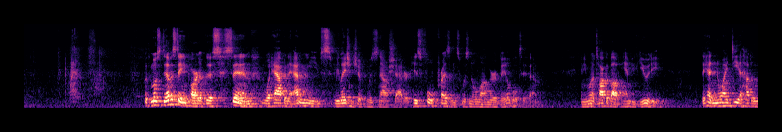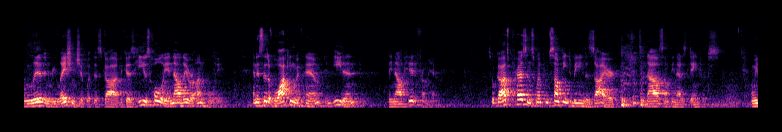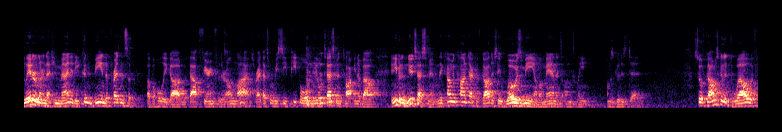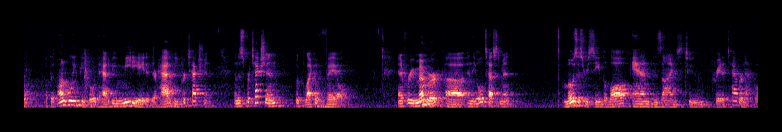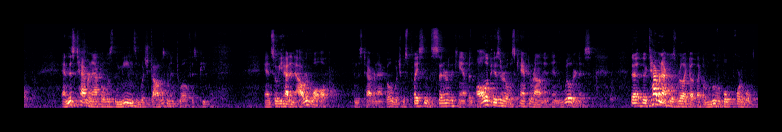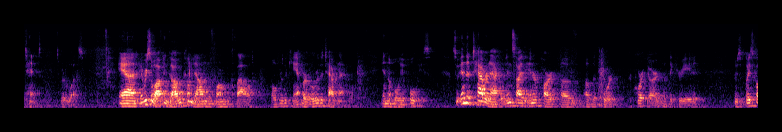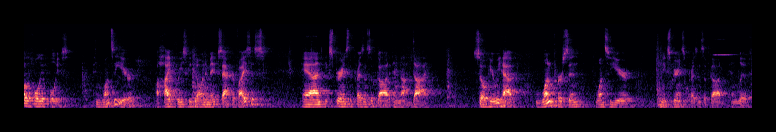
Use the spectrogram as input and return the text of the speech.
But the most devastating part of this sin, what happened to Adam and Eve's relationship, was now shattered. His full presence was no longer available to them. And you want to talk about ambiguity. They had no idea how to live in relationship with this God because he is holy and now they were unholy. And instead of walking with him in Eden, they now hid from him. So God's presence went from something to being desired to now something that is dangerous. And we later learned that humanity couldn't be in the presence of, of a holy God without fearing for their own lives, right? That's where we see people in the Old Testament talking about, and even in the New Testament, when they come in contact with God, they say, Woe is me, I'm a man that's unclean. I'm as good as dead. So if God was going to dwell with, with unholy people, there had to be mediated, there had to be protection. And this protection looked like a veil. And if we remember uh, in the Old Testament, Moses received the law and designs to create a tabernacle. And this tabernacle was the means in which God was going to dwell with his people. And so he had an outer wall in this tabernacle, which was placed in the center of the camp, and all of Israel was camped around it in the wilderness. The, the tabernacle was really like a, like a movable, portable tent. That's what it was. And every so often, God would come down in the form of a cloud over the camp or over the tabernacle in the Holy of Holies. So in the tabernacle, inside the inner part of, of the court, the courtyard that they created, there's a place called the Holy of Holies. And once a year, a high priest could go in and make sacrifices and experience the presence of God and not die. So here we have one person once a year can experience the presence of God and live.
